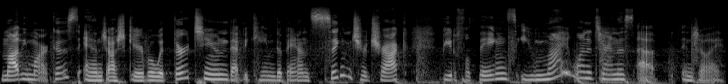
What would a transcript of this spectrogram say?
Mavie Marcos and Josh Gabriel with their tune that became the band's signature track, Beautiful Things. You might want to turn this up. Enjoy.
